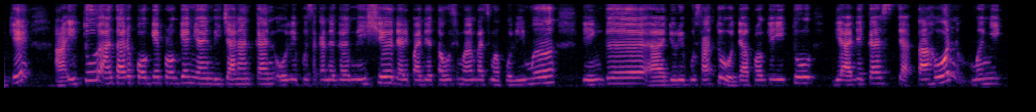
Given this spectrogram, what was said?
Okey, uh, itu antara program-program yang dijalankan oleh Pusaka Negara Malaysia daripada tahun 1955 hingga uh, 2001 dan program itu diadakan setiap tahun mengik-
